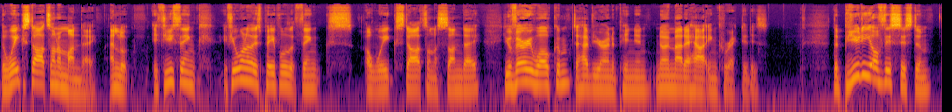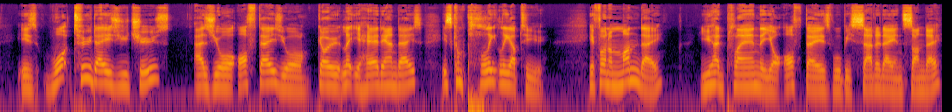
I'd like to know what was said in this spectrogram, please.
The week starts on a Monday. And look, if you think, if you're one of those people that thinks a week starts on a Sunday, you're very welcome to have your own opinion, no matter how incorrect it is. The beauty of this system is what two days you choose as your off days, your go let your hair down days, is completely up to you. If on a Monday you had planned that your off days will be Saturday and Sunday,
